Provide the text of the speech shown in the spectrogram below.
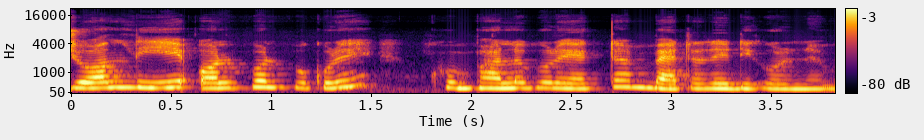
জল দিয়ে অল্প অল্প করে খুব ভালো করে একটা ব্যাটার রেডি করে নেব।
